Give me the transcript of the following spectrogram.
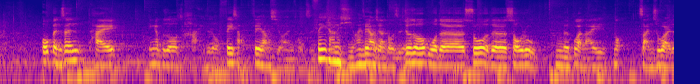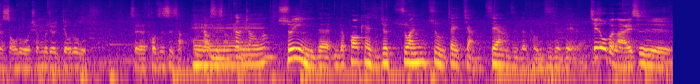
我本身还应该不说还，就是说非常非常喜欢投资，非常喜欢，非常喜欢投资。就是说我的所有的收入，呃，不管哪里弄攒出来的收入，我全部就丢入。这个投资市场、股票市场各种，所以你的你的 podcast 就专注在讲这样子的投资就对了。其实我本来是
